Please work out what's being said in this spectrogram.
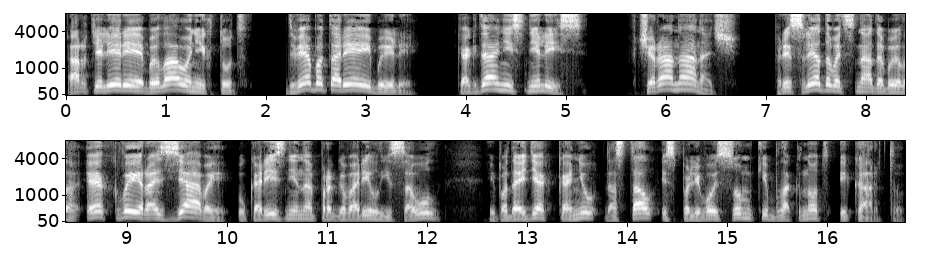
Артиллерия была у них тут. Две батареи были. Когда они снялись? Вчера на ночь. Преследовать надо было. Эх вы, раззявы, укоризненно проговорил Исаул и, подойдя к коню, достал из полевой сумки блокнот и карту.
